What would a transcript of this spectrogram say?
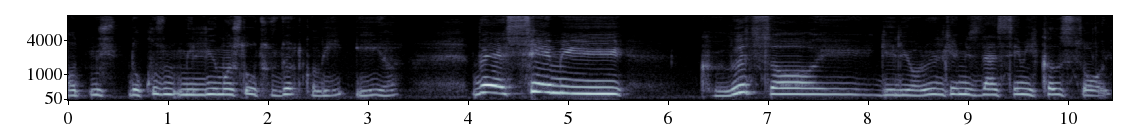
...69 milli maçta 34 gol iyi, iyi ya. Ve Semih Kılıçsoy geliyor. Ülkemizden Semih Kılıçsoy.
